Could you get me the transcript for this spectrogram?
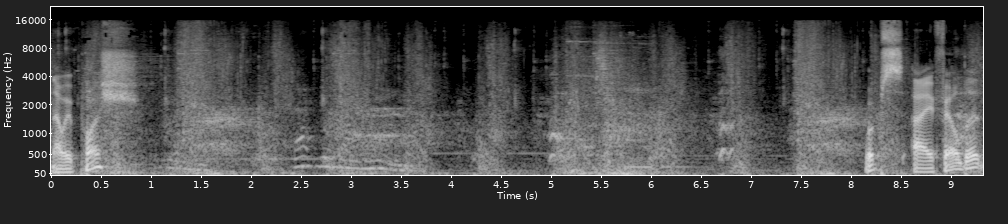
Now we push. Whoops, I failed it.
